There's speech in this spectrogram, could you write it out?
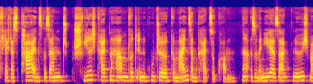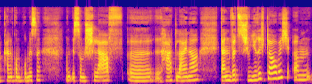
vielleicht das Paar insgesamt Schwierigkeiten haben wird, in eine gute Gemeinsamkeit zu kommen. Ne? Also wenn jeder sagt, nö, ich mache keine Kompromisse und ist so ein Schlaf-Hardliner, äh, dann wird es schwierig, glaube ich. Ähm,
